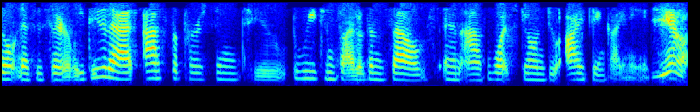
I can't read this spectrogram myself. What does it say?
don't necessarily do that. Ask the person to reach inside of themselves and ask, what stone do I think I need? Yeah,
